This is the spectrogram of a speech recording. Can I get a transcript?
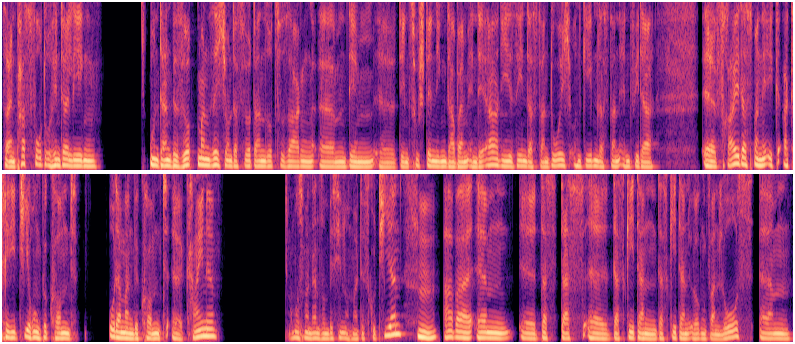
sein Passfoto hinterlegen. Und dann bewirbt man sich und das wird dann sozusagen ähm, dem, äh, den Zuständigen da beim NDR, die sehen das dann durch und geben das dann entweder äh, frei, dass man eine Akkreditierung bekommt oder man bekommt äh, keine. Muss man dann so ein bisschen nochmal diskutieren. Mhm. Aber ähm, äh, das, das, äh, das, geht dann, das geht dann irgendwann los. Ähm,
